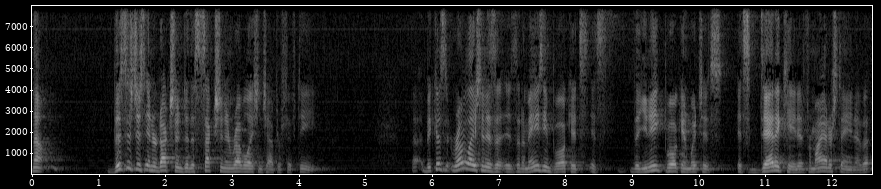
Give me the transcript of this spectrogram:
Now, this is just introduction to the section in Revelation chapter 15. Uh, because Revelation is, a, is an amazing book. It's, it's the unique book in which it's, it's dedicated, from my understanding of it,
